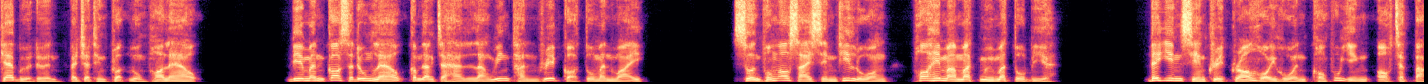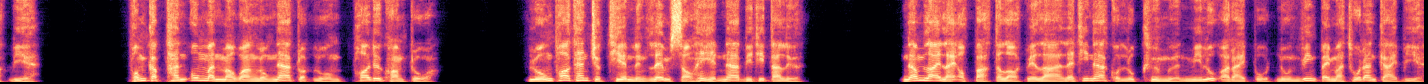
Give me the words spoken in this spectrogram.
แก้เบื่อเดิน ไปจะถึงกรดหลวงพ่อแล้วบีมันก็สะดุ้งแล้วกำลังจะหันหลังวิ่งทันรีบกอดตัวมันไว้ ส่วนผมเอาสายสินที่หลวงพ่อให้มามัดมือมัดตัวเบียร์ได้ยินเสียงกรีดร้องโหยหวนของผู้หญิงออกจากปากเบียร์ผมกับทันอุ้มมันมาวางลงหน้ากรดหลวงพ่อด้วยความกลัว หลวงพ่อท่านจุดเทียนหนึ่งเล่มส่องให้เห็นหน้าบีที่ตาเหลือกน้ำลายไหลออกปากตลอดเวลาและที่หน้าขนลุกคือเหมือนมีลูกอะไรปูดนูนวิ่งไปมาทั่วร่างกายเบียร์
